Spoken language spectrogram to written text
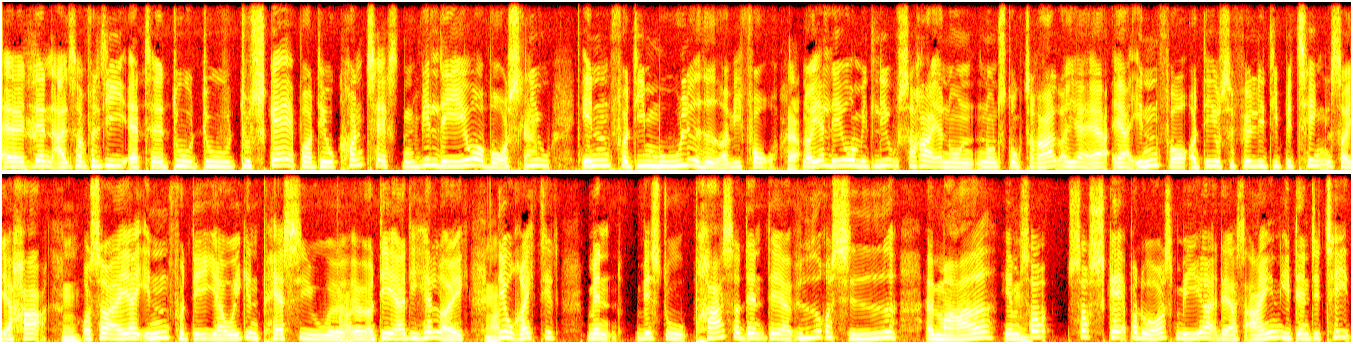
Øh, den altså, fordi at øh, du, du, du skaber, det er jo konteksten, vi lever vores ja. liv inden for de muligheder, vi får. Ja. Når jeg lever mit liv, så har jeg nogle, nogle struktureller, jeg er, er inden for, og det er jo selvfølgelig de betingelser, jeg har. Mm. Og så er jeg inden for det. Jeg er jo ikke en passiv, øh, og det er de heller ikke. Nej. Det er jo rigtigt, men hvis du presser den der ydre side af meget, jamen mm. så så skaber du også mere af deres egen identitet.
